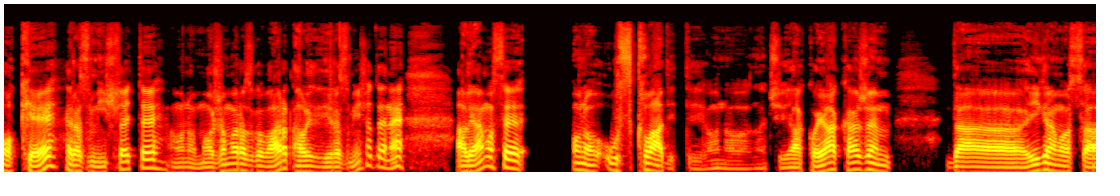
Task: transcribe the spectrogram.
ok, razmišljajte, ono, možemo razgovarati, ali i razmišljate, ne, ali ajmo se ono uskladiti ono znači ako ja kažem da igramo sa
